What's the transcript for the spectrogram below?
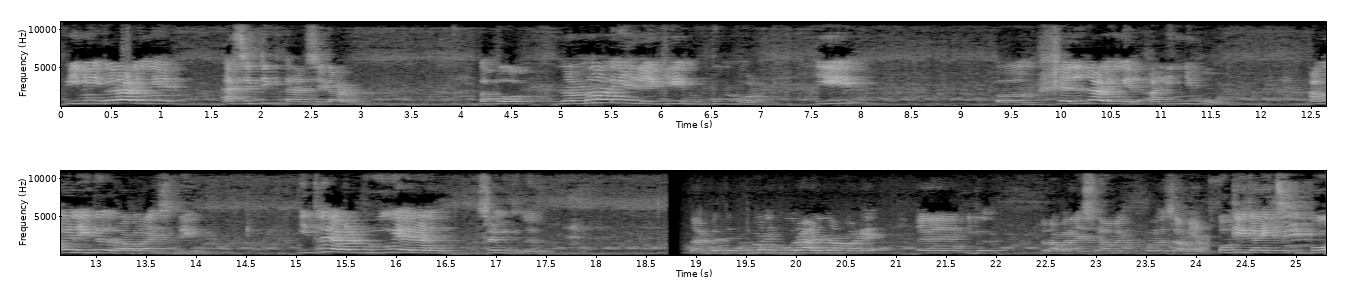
വിനീഗർ ആണെങ്കിൽ അസറ്റിക് ആസിഡാണ് അപ്പോൾ നമ്മളാണെങ്കിൽ ഇതിലേക്ക് മുക്കുമ്പോൾ ഈ ഷെല്ലാണെങ്കിൽ അലിഞ്ഞു പോകും. അങ്ങനെ ഇത് റബ്ബറൈസ്ഡ് ചെയ്യും ഇത് ഞങ്ങൾ പ്രൂവ് ചെയ്യാനാണ് ശ്രമിക്കുന്നത്. നാൽപ്പത്തെട്ട് മണിക്കൂറാണ് നമ്മുടെ ഇത് റബ്ബറൈസ് ആവാൻ ഉള്ള സമയം. ഓക്കെ ഗൈസ് ഇപ്പോൾ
